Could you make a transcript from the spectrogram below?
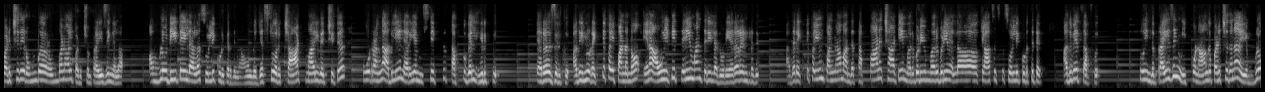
படிச்சதே ரொம்ப ரொம்ப நாள் படிச்சோம் ப்ரைசிங் எல்லாம். அவ்வளோ டீட்டெயிலெல்லாம் சொல்லி கொடுக்கறது இல்லை அவங்க ஜஸ்ட் ஒரு சார்ட் மாதிரி வச்சுட்டு போடுறாங்க. அதுலயே நிறைய மிஸ்டேக்ஸ் தப்புகள் இருக்கு. எரர்ஸ் இருக்கு. அது இன்னும் ரெக்டிஃபை பண்ணணும். ஏன்னா அவங்களுக்கே தெரியுமான்னு தெரியல. அது ஒரு எரர்ன்றது அதை ரெக்டிஃபையும் பண்ணாம அந்த தப்பான சார்ட்டையும் மறுபடியும் மறுபடியும் எல்லா கிளாஸஸ்க்கு சொல்லி கொடுத்துட்டு அதுவே தப்பு. ஸோ இந்த பிரைசிங் இப்போ நாங்க படிச்சதுன்னா எவ்வளோ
